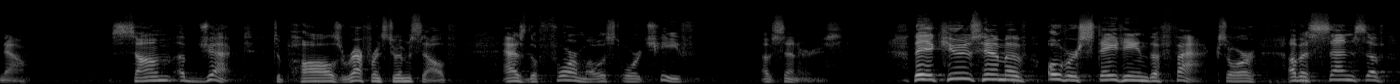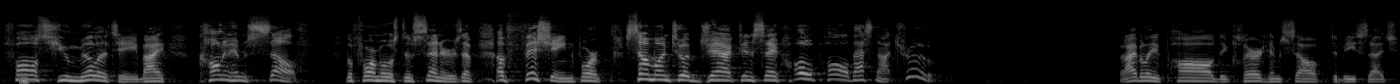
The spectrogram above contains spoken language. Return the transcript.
Now, some object to Paul's reference to himself as the foremost or chief of sinners. They accuse him of overstating the facts or of a sense of false humility by calling himself the foremost of sinners, of, of fishing for someone to object and say, Oh, Paul, that's not true. But I believe Paul declared himself to be such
